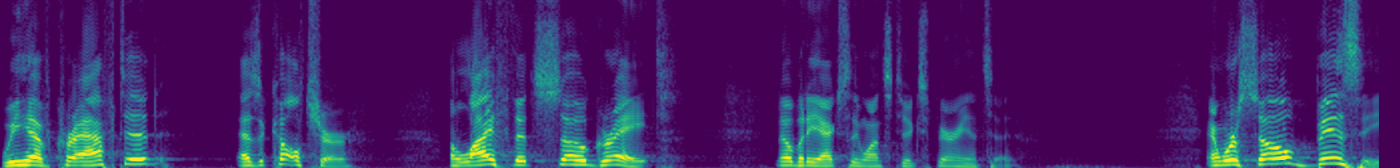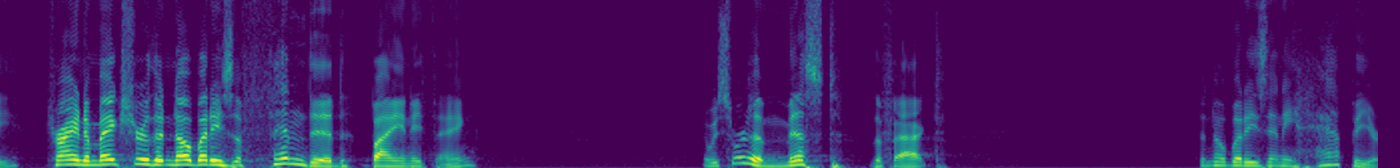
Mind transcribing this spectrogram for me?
We have crafted, as a culture, a life that's so great, nobody actually wants to experience it. And we're so busy trying to make sure that nobody's offended by anything that we sort of missed the fact that nobody's any happier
